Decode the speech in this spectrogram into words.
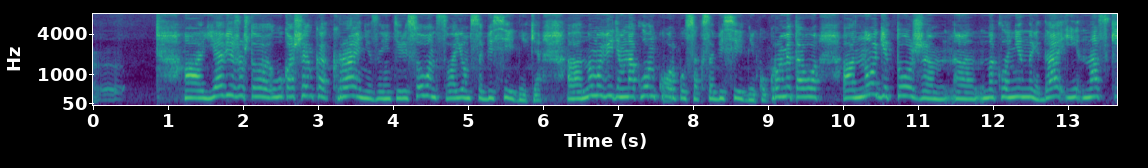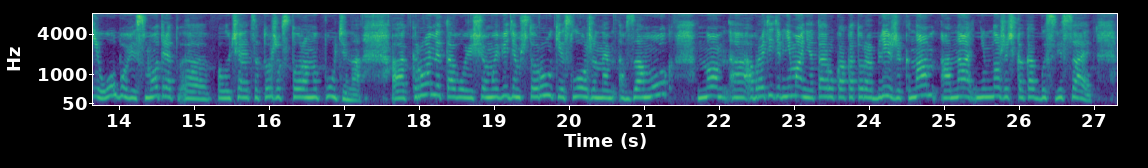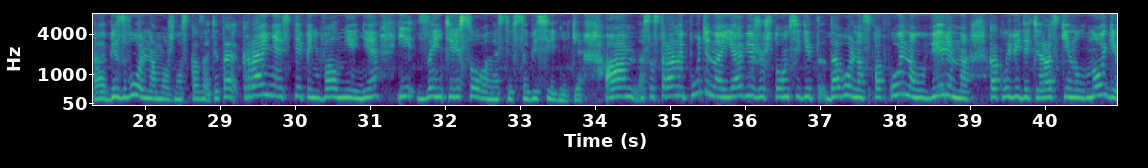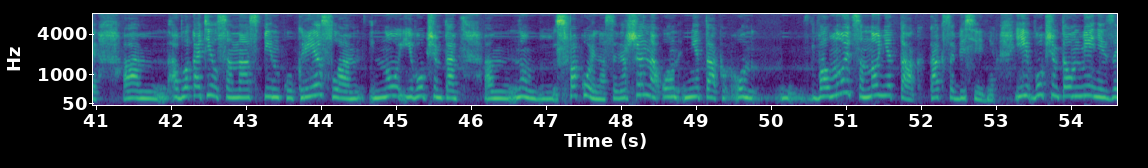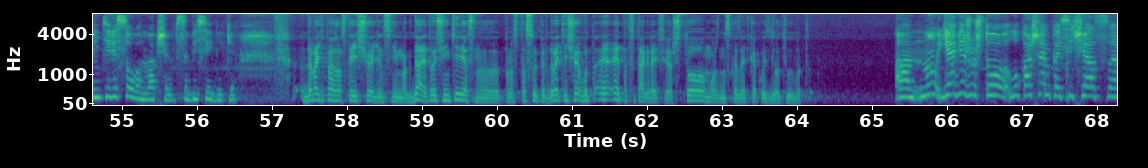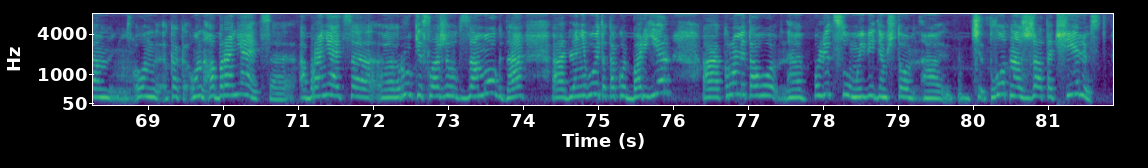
А, я вижу, что Лукашенко крайне заинтересован в своем собеседнике. А, но мы видим наклон корпуса к собеседнику. Кроме того, а, ноги тоже наклонены, да, и носки обуви смотрят, получается, тоже в сторону Путина. Кроме того, еще мы видим, что руки сложены в замок, но обратите внимание, та рука, которая ближе к нам, она немножечко как бы свисает. Безвольно, можно сказать. Это крайняя степень волнения, и заинтересованности в собеседнике. А со стороны Путина я вижу, что он сидит довольно спокойно, уверенно, как вы видите, раскинул ноги, облокотился на спинку кресла, ну и, в общем-то, ну, спокойно совершенно, он не так, он волнуется, но не так, как собеседник. И, в общем-то, он менее заинтересован вообще в собеседнике. Давайте, пожалуйста, еще один снимок. Да, это очень интересно, просто супер. Давайте еще, вот э, эта фотография, что можно сказать, какой сделать вывод? А, ну, я вижу, что Лукашенко сейчас, эм, он, как, он обороняется, обороняется, э, руки сложил в замок, да, а для него это такой барьер. А, кроме того, э, по лицу мы видим, что плотно сжата челюсть,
